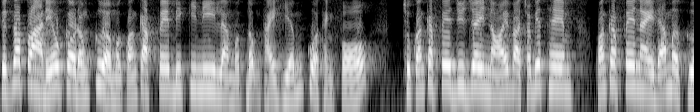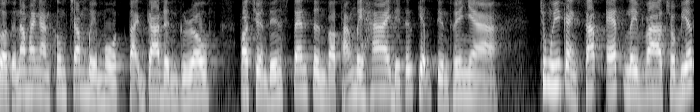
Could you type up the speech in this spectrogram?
Việc ra tòa để yêu cầu đóng cửa một quán cà phê bikini là một động thái hiếm của thành phố. Chủ quán cà phê DJ nói và cho biết thêm, quán cà phê này đã mở cửa từ năm 2011 tại Garden Grove và chuyển đến Stanton vào tháng 12 để tiết kiệm tiền thuê nhà. Trung úy cảnh sát Ed Leva cho biết,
